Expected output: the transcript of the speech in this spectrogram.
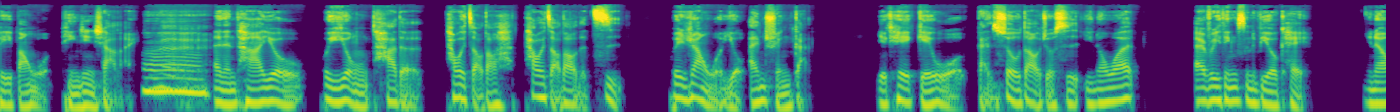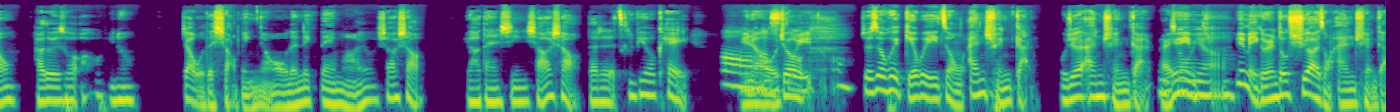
可以帮我平静下来，嗯，但是他又会用他的，他会找到他会找到的字，会让我有安全感，也可以给我感受到，就是 you know what everything's gonna be okay。you know，他都会说哦，you know，叫我的小名，然后我的 nickname 啊，哟，小小，不要担心，小小，但是 it's gonna be okay。哦 you know，好我就哦就是会给我一种安全感。我觉得安全感，因为因为每个人都需要一种安全感。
